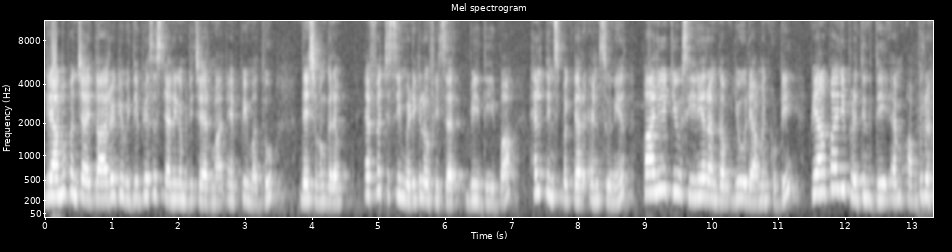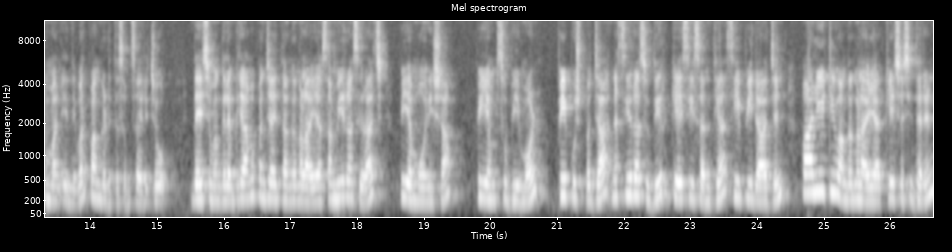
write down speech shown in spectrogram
ഗ്രാമപഞ്ചായത്ത് ആരോഗ്യ വിദ്യാഭ്യാസ standing committee chairman M P Madhu Desamangalam F H C medical officer V Deepa health inspector N Suneer palliative senior അംഗം യു രാമൻകുട്ടി വ്യാപാരി പ്രതിനിധി എം അബ്ദുറഹ്മാൻ എന്നിവർ പങ്കെടുത്ത് സംസാരിച്ചു. ദേശമംഗലം ഗ്രാമപഞ്ചായത്ത് അംഗങ്ങളായ Sameera Siraj P M Monisha P M Subimol P Pushpaja Naseera Sudheer K C Sandhya C P Rajan palliative അംഗങ്ങളായ K Sasidharan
